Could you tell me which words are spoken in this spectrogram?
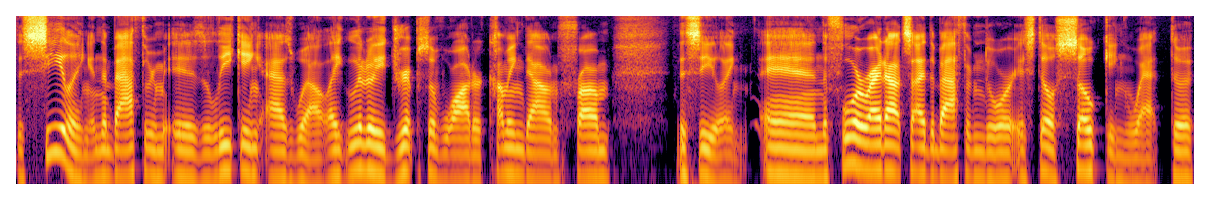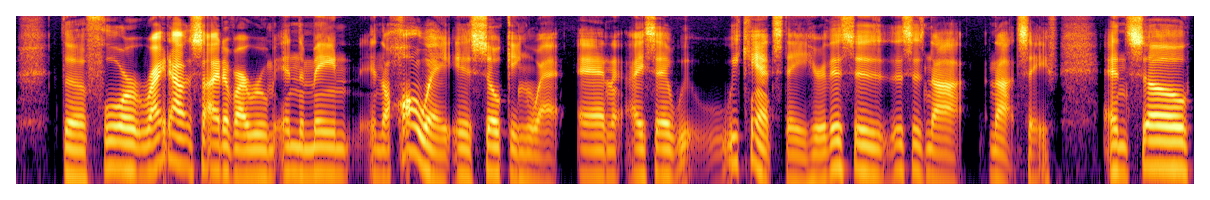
the ceiling in the bathroom is leaking as well, like literally drips of water coming down from the ceiling. And the floor right outside the bathroom door is still soaking wet. The the floor right outside of our room in the main in the hallway is soaking wet. And I said we, we can't stay here. This is this is not not safe. And so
